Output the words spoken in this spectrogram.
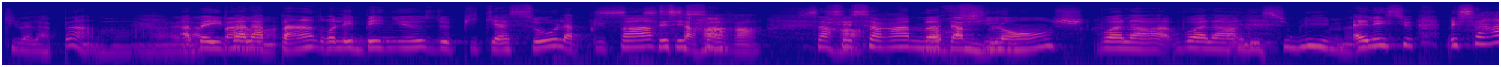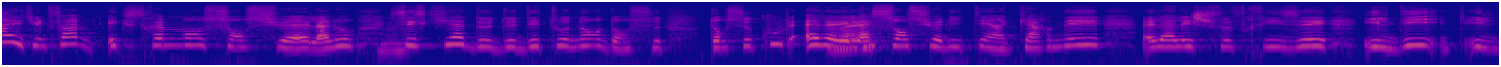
qu'il va la peindre. hein. Ah ben il va la peindre, les baigneuses de Picasso, la plupart c'est Sarah. Sarah. Sarah, C'est Sarah Murphy. blanche, Voilà, voilà. elle est sublime. Elle est su- Mais Sarah est une femme extrêmement sensuelle. Alors, Mm. c'est ce qu'il y a de, détonnant dans ce, dans ce couple. Elle, elle est Ouais. la sensualité incarnée. Elle a les cheveux frisés. Il dit, il,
